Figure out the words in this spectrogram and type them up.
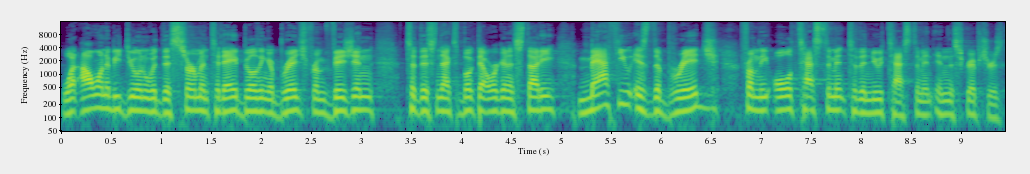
what I want to be doing with this sermon today, building a bridge from vision to this next book that we're going to study. Matthew is the bridge from the Old Testament to the New Testament in the scriptures.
